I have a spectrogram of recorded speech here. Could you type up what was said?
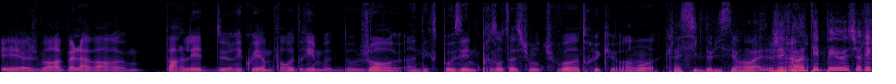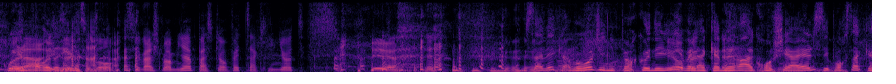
Et euh, je me rappelle avoir euh, parlé de Requiem for a Dream dans genre euh, un exposé, une présentation, tu vois, un truc euh, vraiment. euh, Classique de lycéen. Ouais. J'ai fait un TPE sur Requiem Voilà, for a Dream. exactement. C'est vachement bien parce qu'en fait ça clignote. Et euh, Vous savez qu'à un moment, Jennifer Connelly avait fait- la caméra accrochée à elle, c'est pour ça que.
